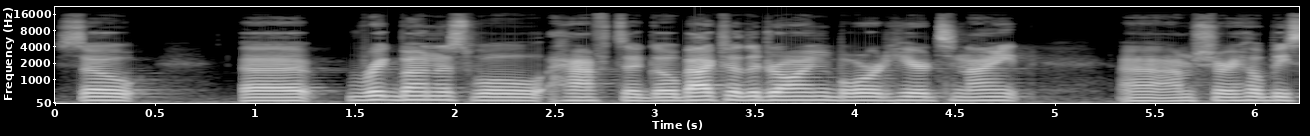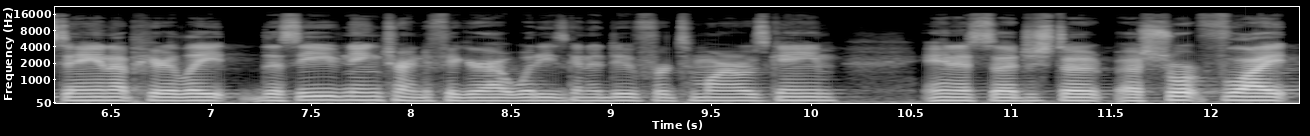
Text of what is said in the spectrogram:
So, uh, Rick Bowness will have to go back to the drawing board here tonight. Uh, I'm sure he'll be staying up here late this evening trying to figure out what he's going to do for tomorrow's game. And it's uh, just a, a, short flight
